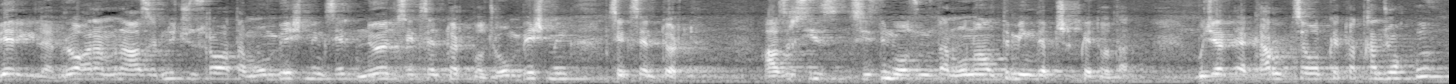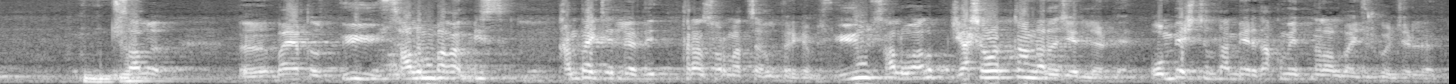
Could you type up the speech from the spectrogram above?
Бергиле. Бирок анан мына азыр эмне үчүн сурап атам? 15084 болчу. 15084. Азыр сиз сиздин оозуңуздан он алты миң деп чыгып кетип атат бул жерде коррупция болуп кетип аткан жокпу мисалы э, баягы үй салынбаган биз кандай жерлерди трансформация кылып бергенбиз үйүн салып алып жашап аткан гана жерлерди он беш жылдан бери документин ала албай жүргөн жерлерди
